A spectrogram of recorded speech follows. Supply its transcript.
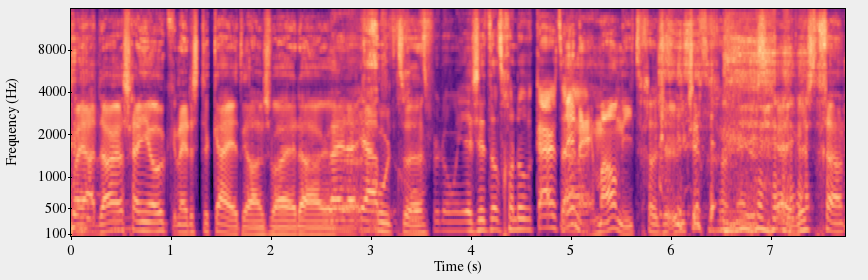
Maar ja, daar schijn je ook... Nee, dat is Turkije trouwens, waar je daar ja, goed... Godverdomme, jij zit dat gewoon door elkaar te nee, nee, helemaal niet. Zo- Ik zeg het gewoon, nee, dat is Turkije. Rustig gaan.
